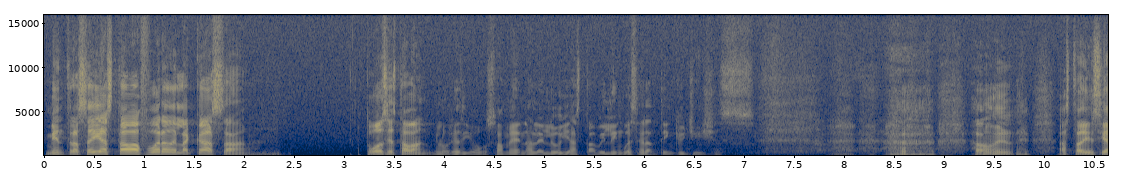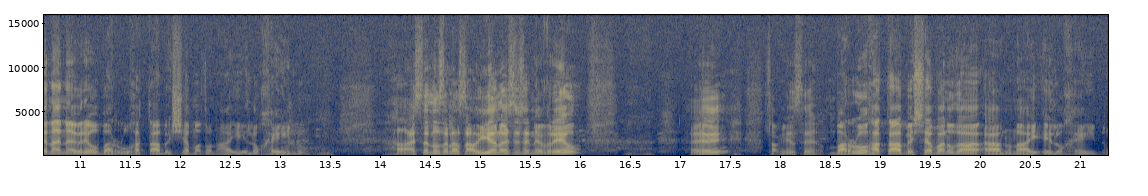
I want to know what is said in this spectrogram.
Mientras ella estaba fuera de la casa, todos estaban, gloria a Dios, amén, aleluya, hasta bilingües eran, thank you Jesus. Hasta decían en hebreo, Baruja Tabe Shema Donai Eloheinu. Ah, esta no se la sabía, ¿no? Ese es en hebreo. ¿Eh? También se. Baruja Tabe Shema Donai Eloheinu.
